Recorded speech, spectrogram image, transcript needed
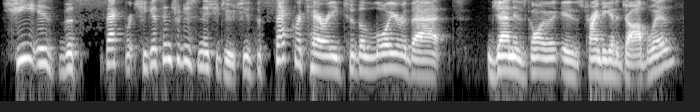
she is the secret she gets introduced in issue two. She's the secretary to the lawyer that jen is going is trying to get a job with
